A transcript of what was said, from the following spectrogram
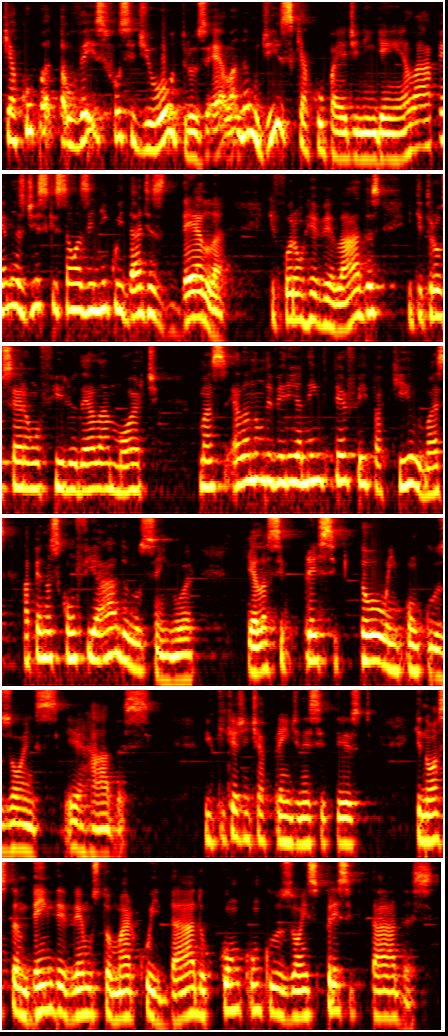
que a culpa talvez fosse de outros, ela não diz que a culpa é de ninguém, ela apenas diz que são as iniquidades dela que foram reveladas e que trouxeram o filho dela à morte. mas ela não deveria nem ter feito aquilo, mas apenas confiado no Senhor. Ela se precipitou em conclusões erradas. E o que a gente aprende nesse texto? Que nós também devemos tomar cuidado com conclusões precipitadas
